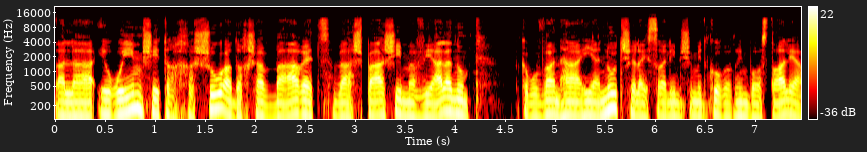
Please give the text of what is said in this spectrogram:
על האירועים שהתרחשו עד עכשיו בארץ, וההשפעה שהיא מביאה לנו, וכמובן ההיענות של הישראלים שמתגוררים באוסטרליה.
